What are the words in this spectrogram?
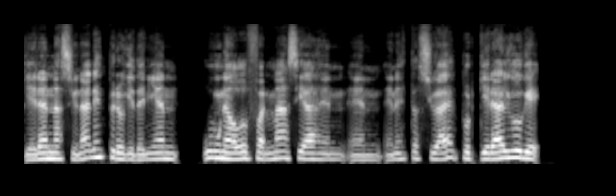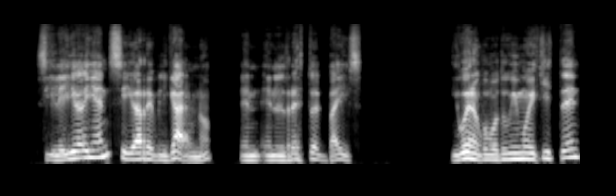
eran nacionales, pero que tenían una o dos farmacias en, en, estas ciudades, porque era algo que, si le iba bien, se iba a replicar, ¿no? En, en el resto del país. Y bueno, como tú mismo dijiste,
